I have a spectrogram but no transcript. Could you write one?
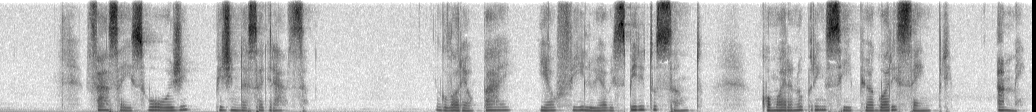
Faça isso hoje, pedindo essa graça. Glória ao Pai, e ao Filho, e ao Espírito Santo, como era no princípio, agora e sempre. Amém.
